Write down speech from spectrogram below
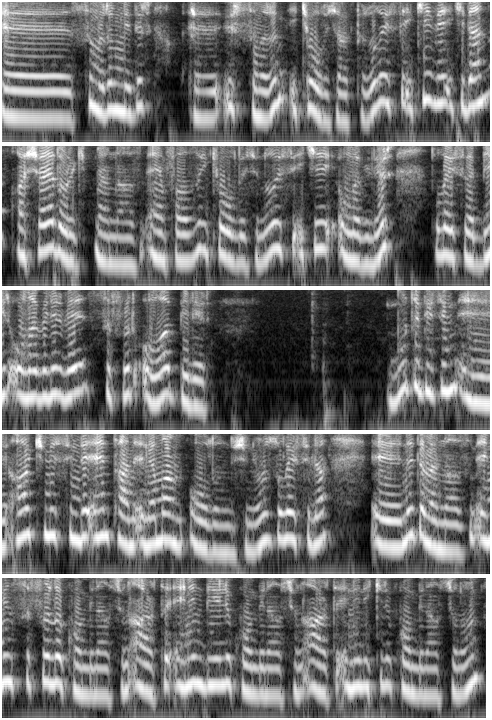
e, sınırım nedir? E, üst sınırım 2 olacaktır. Dolayısıyla 2 ve 2'den aşağıya doğru gitmem lazım. En fazla 2 olduğu için. Dolayısıyla 2 olabilir. Dolayısıyla 1 olabilir ve 0 olabilir. Burada bizim e, A kümesinde en tane eleman olduğunu düşünüyoruz. Dolayısıyla e, ne demem lazım? N'in sıfırlı kombinasyonu artı N'in birli kombinasyonu artı N'in ikili kombinasyonunun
